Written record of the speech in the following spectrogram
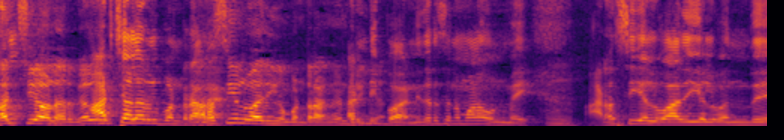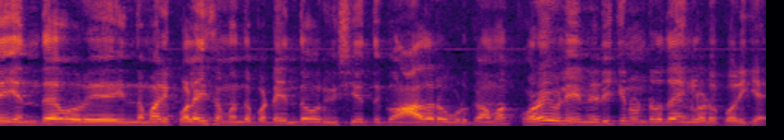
ஆட்சியாளர்கள் ஆட்சியாளர்கள் பண்றாங்க. அரசியல்வாதிங்க பண்றாங்க கண்டிப்பா நிதர்சனமான உண்மை. அரசியல்வாதிகள் வந்து எந்த ஒரு இந்த மாதிரி கொலை சம்பந்தப்பட்ட எந்த ஒரு விஷயத்துக்கும் ஆதரவு கொடுக்காம குறை விலையை நெரிக்கணுன்றது தான் எங்களோட கோரிக்கை.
